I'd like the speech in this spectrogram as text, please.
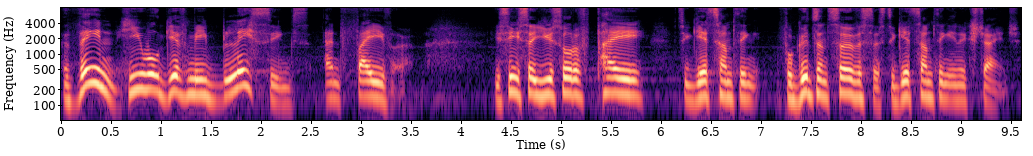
then He will give me blessings and favor. You see, so you sort of pay to get something for goods and services, to get something in exchange.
